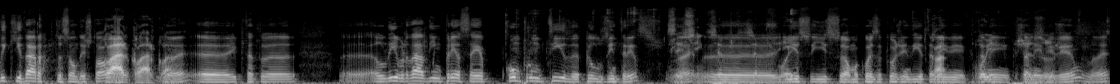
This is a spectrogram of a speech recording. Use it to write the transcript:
liquidar a reputação deste homem. Claro, claro, não é? Eh, e, portanto, a, a liberdade de imprensa é comprometida pelos interesses. Sim, é? sim, sempre- Eh, sempre foi. e isso, isso é uma coisa que hoje em dia também, Claro. também, também vivemos. Não é?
